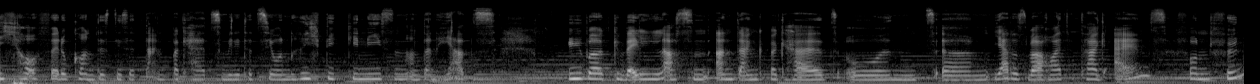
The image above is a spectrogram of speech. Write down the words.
Ich hoffe, du konntest diese Dankbarkeitsmeditation richtig genießen und dein Herz überquellen lassen an Dankbarkeit. Und ähm, ja, das war heute Tag 1 von 5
